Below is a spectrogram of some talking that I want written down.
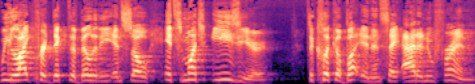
We like predictability, and so it's much easier to click a button and say, add a new friend,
